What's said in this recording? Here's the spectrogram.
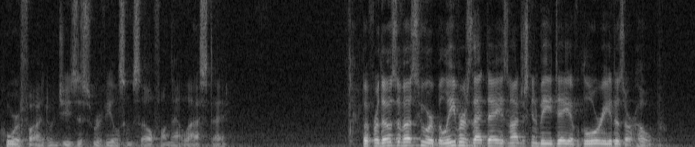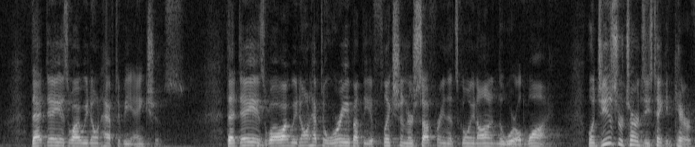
horrified when Jesus reveals Himself on that last day. But for those of us who are believers, that day is not just going to be a day of glory, it is our hope. That day is why we don't have to be anxious. That day is why we don't have to worry about the affliction or suffering that's going on in the world. Why? When Jesus returns, he's taking care of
